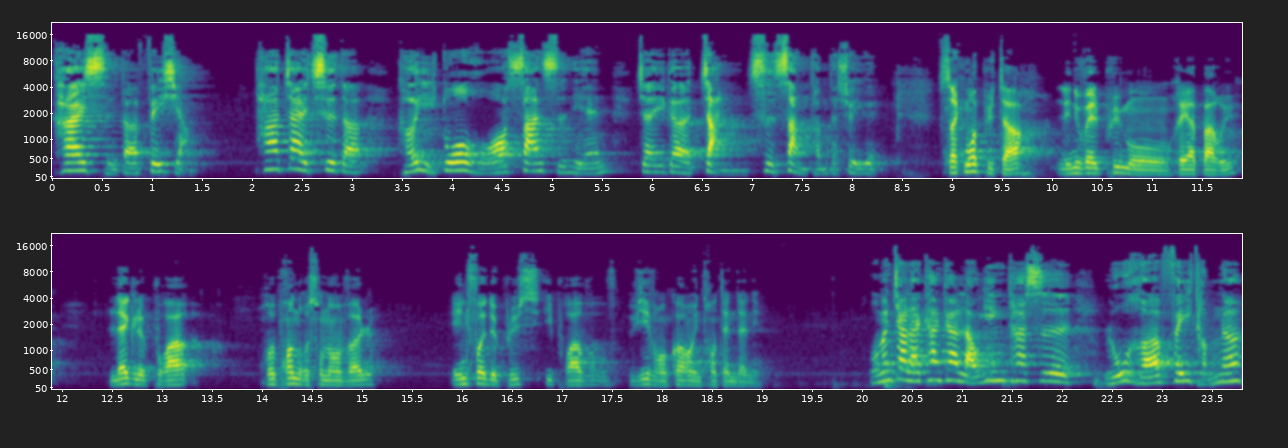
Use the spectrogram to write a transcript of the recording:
开始的飞翔。它再次的可以多活三十年，这一个展翅上腾的岁月。Cinq mois plus tard, les nouvelles plumes ont réapparu. L'aigle pourra reprendre son envol et une fois de plus, il pourra v- vivre encore une trentaine d'années. 我们再来看看老鹰它是如何飞腾呢？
